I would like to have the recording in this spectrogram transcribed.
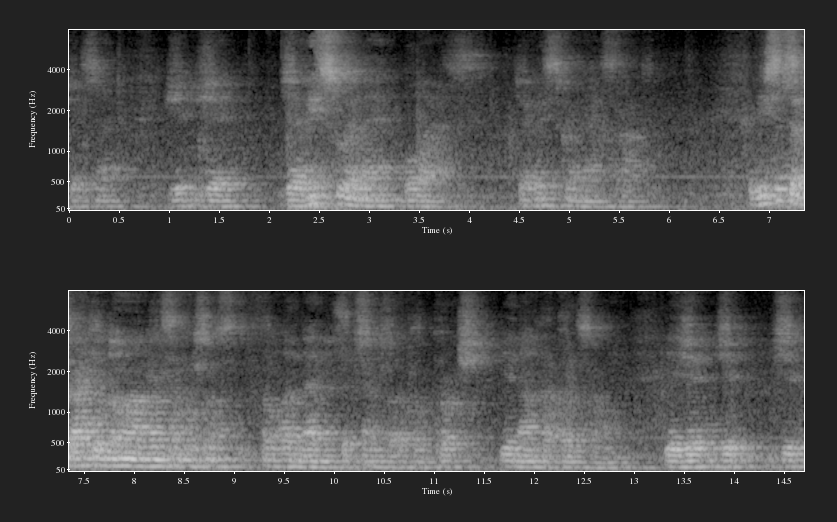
že, jsme, že, že, že riskujeme bolest že riskujeme ztrátu. Když jsem se vrátil doma, měl jsem možnost v tomhle dne více přemýšlet o tom, proč jednám takhle s. Je, že, že, že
